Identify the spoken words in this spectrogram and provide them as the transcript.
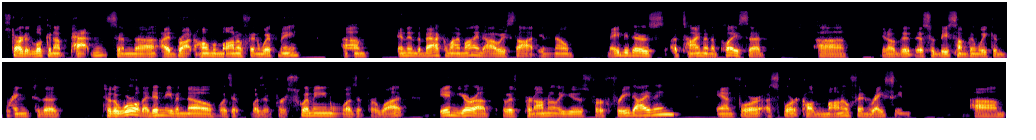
started looking up patents, and uh, I'd brought home a monofin with me. Um, and in the back of my mind, I always thought, you know, maybe there's a time and a place that uh, you know th- this would be something we could bring to the to the world. I didn't even know was it was it for swimming? Was it for what? In europe it was predominantly used for free diving and for a sport called monofin racing. Um,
